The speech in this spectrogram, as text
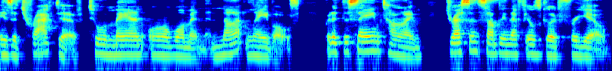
is attractive to a man or a woman, not labels. But at the same time, dress in something that feels good for you.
